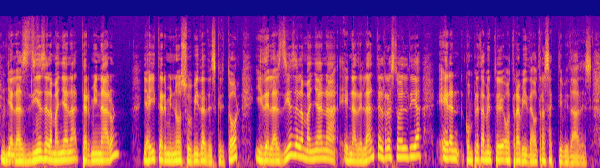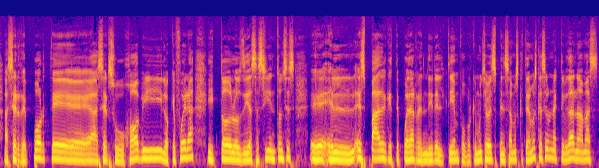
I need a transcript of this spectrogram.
y a las 10 de la mañana terminaron y ahí terminó su vida de escritor y de las 10 de la mañana en adelante el resto del día eran completamente otra vida, otras actividades, hacer deporte, hacer su hobby, lo que fuera y todos los días así. Entonces eh, es padre que te pueda rendir el tiempo porque muchas veces pensamos que tenemos que hacer una actividad nada más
